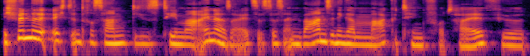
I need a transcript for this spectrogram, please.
Ich finde echt interessant, dieses Thema. Einerseits ist das ein wahnsinniger Marketingvorteil für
